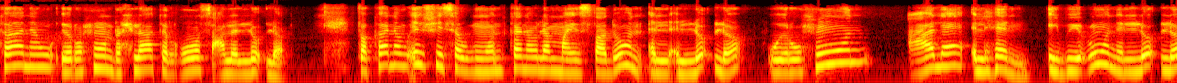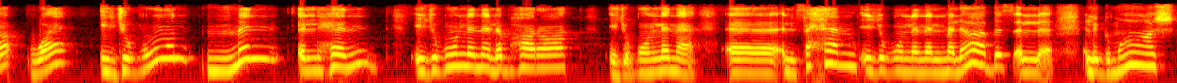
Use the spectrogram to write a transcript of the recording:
كانوا يروحون رحلات الغوص على اللؤلؤ فكانوا إيش يسوون؟ كانوا لما يصطادون ال- اللؤلؤ ويروحون على الهند يبيعون اللؤلؤ ويجيبون من الهند يجيبون لنا البهارات يجيبون لنا آه، الفحم يجيبون لنا الملابس ال- القماش.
